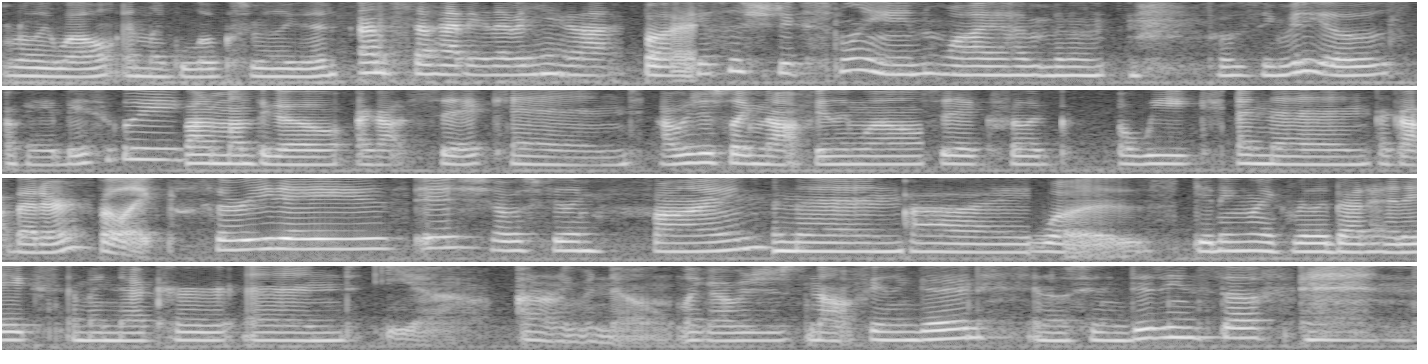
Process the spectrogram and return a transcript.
really well and like looks really good. I'm so happy with everything I got. But I guess I should explain why I haven't been posting videos. Okay, basically about a month ago I got sick and I was just like not feeling well. Sick for like a week and then I got better for like three days ish. I was feeling fine and then I was getting like really bad headaches and my neck hurt and yeah I don't even know. Like I was just not feeling good and I was feeling dizzy and stuff. And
